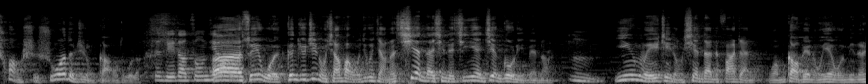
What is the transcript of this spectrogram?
创世说的这种高度了，这是一道宗教。呃，所以我根据这种想法，我就会讲到现代性的经验建构里面呢，嗯，因为这种现代的发展，我们告别农业文明的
